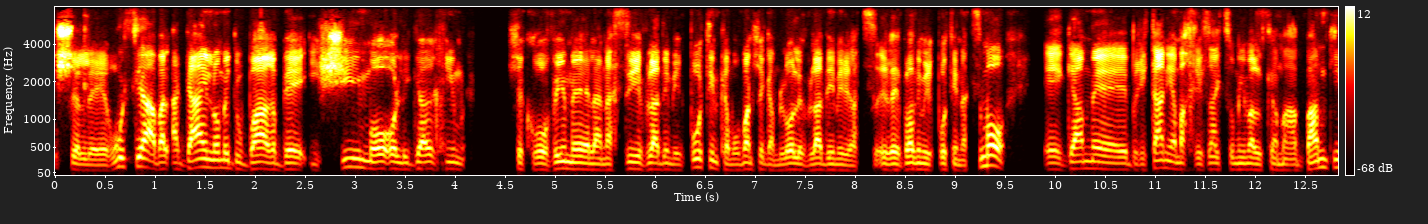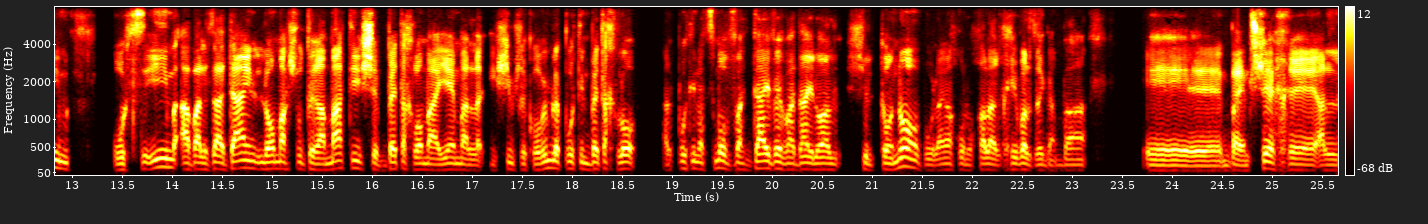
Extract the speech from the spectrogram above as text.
של רוסיה, אבל עדיין לא מדובר באישים או אוליגרכים שקרובים לנשיא ולדימיר פוטין, כמובן שגם לא לוולדימיר, לוולדימיר פוטין עצמו, גם בריטניה מכריזה עיצומים על כמה בנקים רוסיים, אבל זה עדיין לא משהו דרמטי שבטח לא מאיים על אישים שקרובים לפוטין, בטח לא על פוטין עצמו, ודאי וודאי לא על שלטונו, ואולי אנחנו נוכל להרחיב על זה גם אה, בהמשך, אה, על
